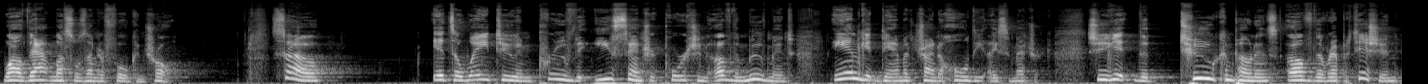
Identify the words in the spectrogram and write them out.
while that muscle's under full control. So, it's a way to improve the eccentric portion of the movement and get damage trying to hold the isometric. So you get the two components of the repetition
